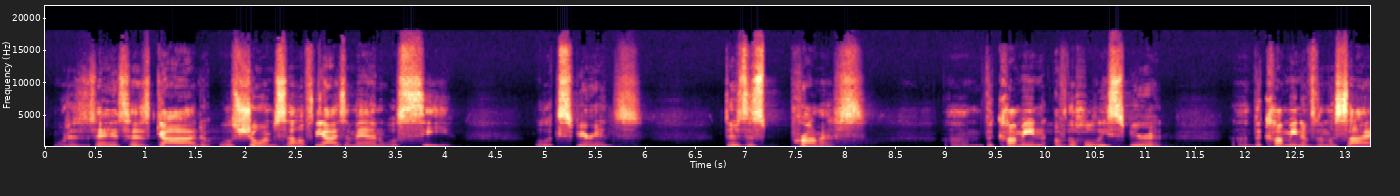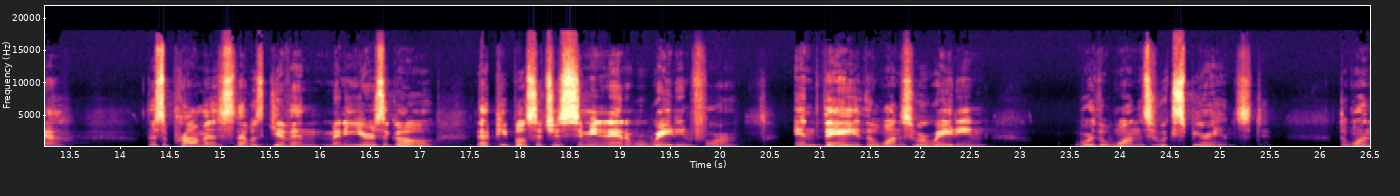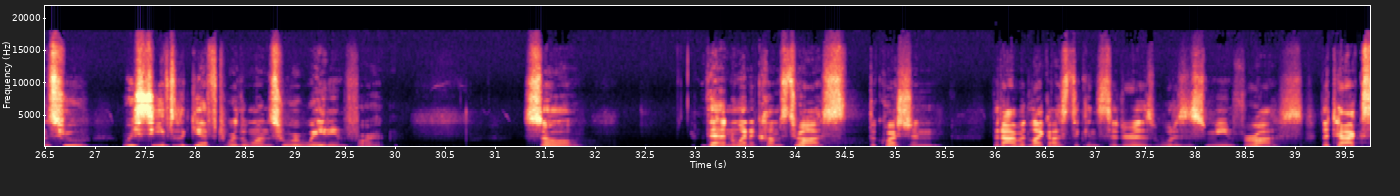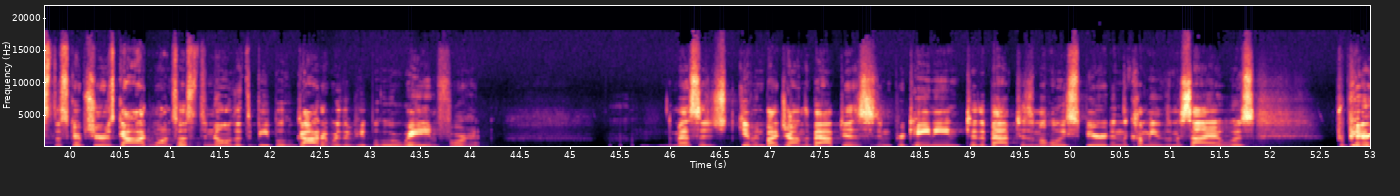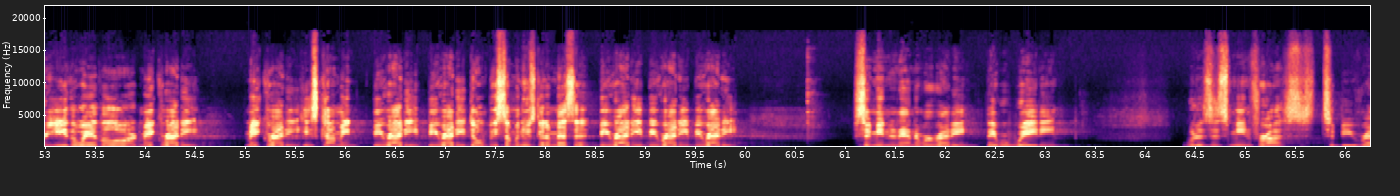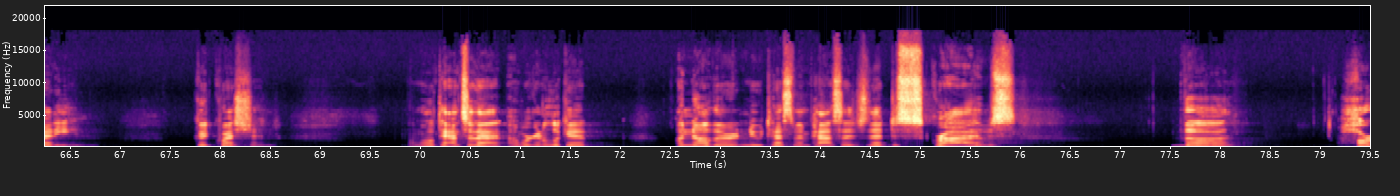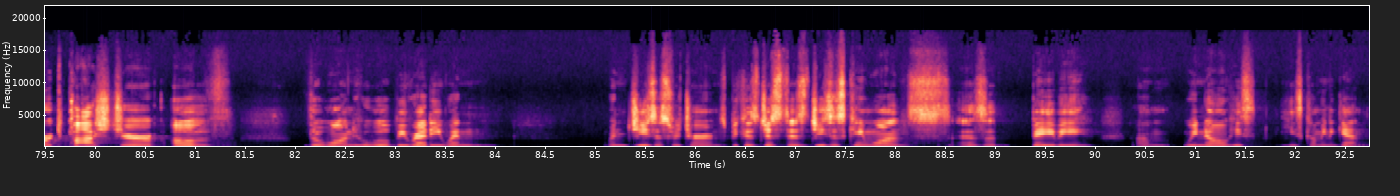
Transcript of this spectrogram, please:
what does it say? It says, God will show himself, the eyes of man will see, will experience. There's this promise um, the coming of the Holy Spirit, uh, the coming of the Messiah. There's a promise that was given many years ago that people such as Simeon and Anna were waiting for. And they, the ones who are waiting, were the ones who experienced it. The ones who received the gift were the ones who were waiting for it. So then, when it comes to us, the question that I would like us to consider is what does this mean for us? The text, the scriptures, God wants us to know that the people who got it were the people who were waiting for it. Um, the message given by John the Baptist in pertaining to the baptism of the Holy Spirit and the coming of the Messiah was prepare ye the way of the Lord, make ready. Make ready. He's coming. Be ready. Be ready. Don't be someone who's going to miss it. Be ready. Be ready. Be ready. Simeon and Anna were ready. They were waiting. What does this mean for us to be ready? Good question. Well, to answer that, uh, we're going to look at another New Testament passage that describes the heart posture of the one who will be ready when, when Jesus returns. Because just as Jesus came once as a baby, um, we know he's, he's coming again.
